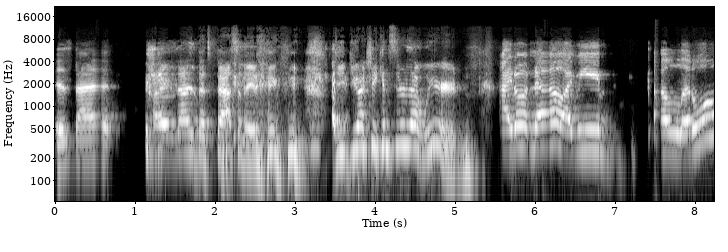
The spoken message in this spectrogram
Is that? I, that that's fascinating. do, do you actually consider that weird? I don't know. I mean, a little.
